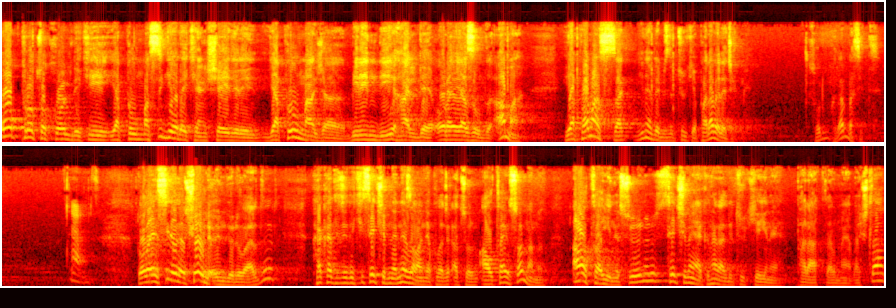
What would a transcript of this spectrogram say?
O protokoldeki yapılması gereken şeylerin yapılmayacağı bilindiği halde oraya yazıldı ama yapamazsak yine de bize Türkiye para verecek mi? Soru bu kadar basit. Evet. Dolayısıyla da şöyle öngörü vardır. KKTC'deki seçimler ne zaman yapılacak atıyorum 6 ay sonra mı? 6 ay yine sürünür. Seçime yakın herhalde Türkiye yine para aktarmaya başlar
